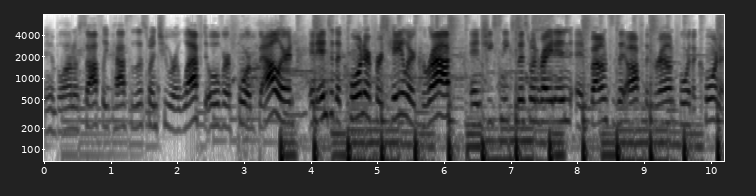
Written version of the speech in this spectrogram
And Bolano softly passes this one to her left over for Ballard and into the corner for Taylor Graff. And she sneaks this one right in and bounces it off the ground for the corner.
